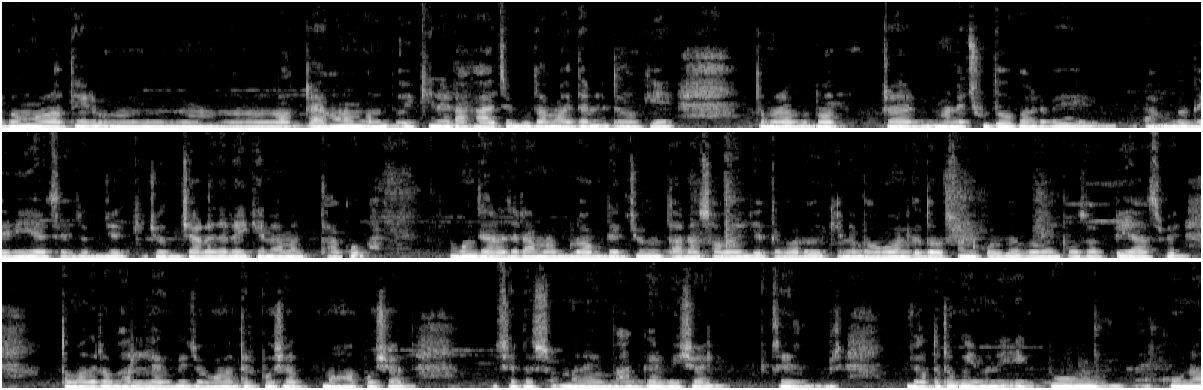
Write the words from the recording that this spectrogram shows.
এবং রথের রথটা এখনও ওইখানে রাখা আছে বুধা ময়দানে, তো গিয়ে তোমরা রথটা মানে ছুতেও পারবে, এখন তো দেরি আছে। যদি যারা যারা এখানে আমার থাকো, এবং যারা যারা আমার ব্লগ দেখছ তারা সবাই যেতে পারো এখানে। ভগবানকে দর্শন করবে এবং প্রসাদ পেয়ে আসবে। তোমাদেরও ভালো লাগবে জগন্নাথের প্রসাদ, মহাপ্রসাদ। সেটা মানে ভাগ্যের বিষয়। সে, যতটুকুই মানে একটু কোনা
